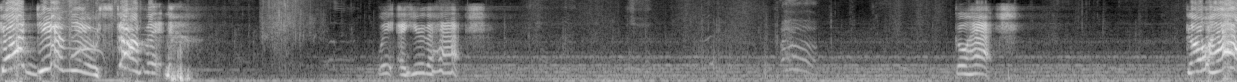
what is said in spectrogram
God damn you! Stop it! Wait, I hear the hatch. Go hatch. Go hatch!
